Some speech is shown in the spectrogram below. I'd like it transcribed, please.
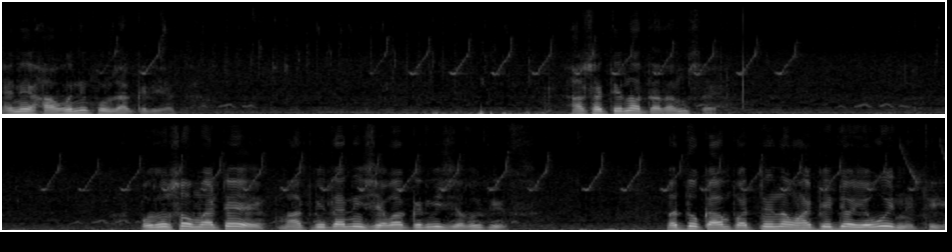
એની હાહુની પૂજા કરી હતી. આ સતીનો ધર્મ છે. પુરુષો માટે માતા પિતાની સેવા કરવી જરૂરી બધું કામ પત્નીને આપી દો એવું નથી.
